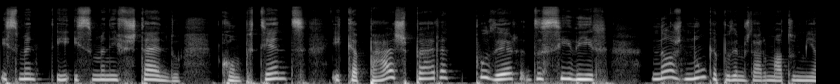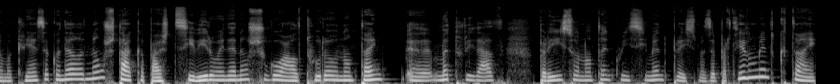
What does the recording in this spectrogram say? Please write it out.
e se, e, e se manifestando competente e capaz para poder decidir nós nunca podemos dar uma autonomia a uma criança quando ela não está capaz de decidir ou ainda não chegou à altura ou não tem uh, maturidade para isso ou não tem conhecimento para isso. Mas a partir do momento que tem,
